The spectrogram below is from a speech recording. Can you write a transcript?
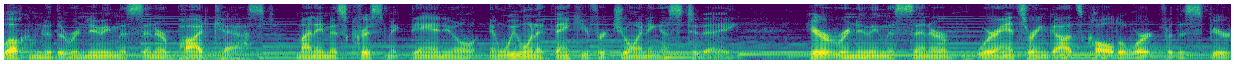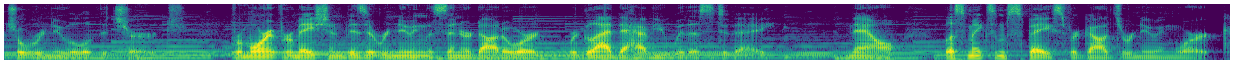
Welcome to the Renewing the Center podcast. My name is Chris McDaniel, and we want to thank you for joining us today. Here at Renewing the Center, we're answering God's call to work for the spiritual renewal of the church. For more information, visit renewingthecenter.org. We're glad to have you with us today. Now, let's make some space for God's renewing work.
